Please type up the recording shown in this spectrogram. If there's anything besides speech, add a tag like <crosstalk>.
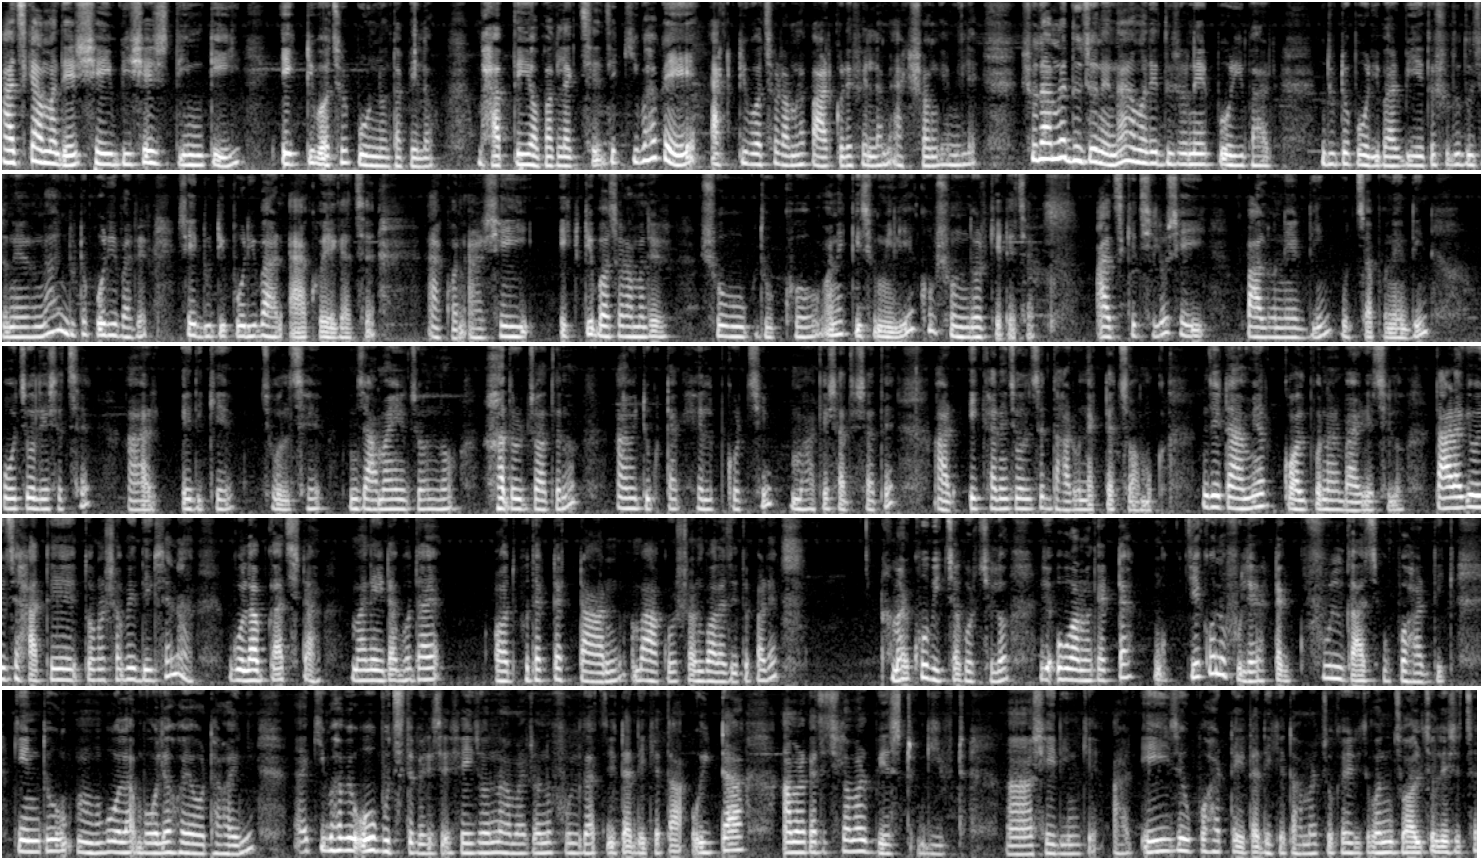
আজকে আমাদের সেই বিশেষ দিনটি একটি বছর পূর্ণতা পেল। ভাবতেই অবাক লাগছে যে কীভাবে একটি বছর আমরা পার করে ফেললাম একসঙ্গে মিলে। শুধু আমরা দুজনে না, আমাদের দুজনের পরিবার, দুটো পরিবার, বিয়ে তো শুধু দুজনের নয়, দুটো পরিবারের। সেই দুটি পরিবার এক হয়ে গেছে এখন। আর সেই একটি বছর আমাদের সুখ, দুঃখ, অনেক কিছু মিলিয়ে খুব সুন্দর কেটেছে। আজকে ছিল সেই পালনের দিন, উদযাপনের দিন। ও চলে এসেছে আর এদিকে চলছে জামাইয়ের জন্য আদর যত্ন। আমি টুকটাক হেল্প করছি মাকে সাথে সাথে। আর এখানে চলছে দারুণ একটা চমক, যেটা আমি আর কল্পনার বাইরে ছিল। তার আগে ওই যে হাতে তোমরা সবাই দেখলে না, গোলাপ গাছটা? মানে এটা বোধহয় অদ্ভুত একটা টান বা আকর্ষণ বলা যেতে পারে। আমার খুব ইচ্ছা করছিল যে ও আমাকে একটা যে কোনো ফুলের একটা ফুল গাছ উপহার দিক। কিন্তু বলা, বলে হয়ে ওঠা হয়নি। কীভাবে ও বুঝতে পেরেছে সেই জন্য আমার জন্য ফুল গাছ যেটা দেখে তা, ওইটা আমার কাছে ছিল আমার বেস্ট গিফট সেই দিনকে। আর এই যে উপহারটা, এটা দেখে তো আমার চোখের রীতিমতো জল চলে এসেছে।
